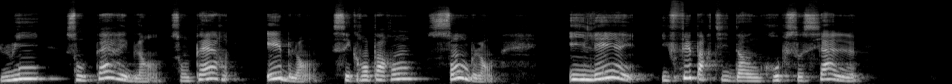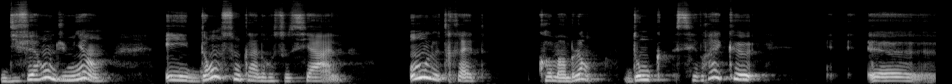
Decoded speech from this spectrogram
lui, son père est blanc, son père est blanc, ses grands-parents sont blancs. Il est, il fait partie d'un groupe social différent du mien. Et dans son cadre social, on le traite comme un blanc. Donc c'est vrai que euh,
